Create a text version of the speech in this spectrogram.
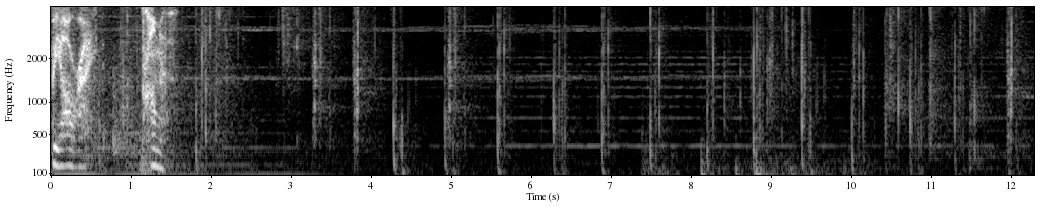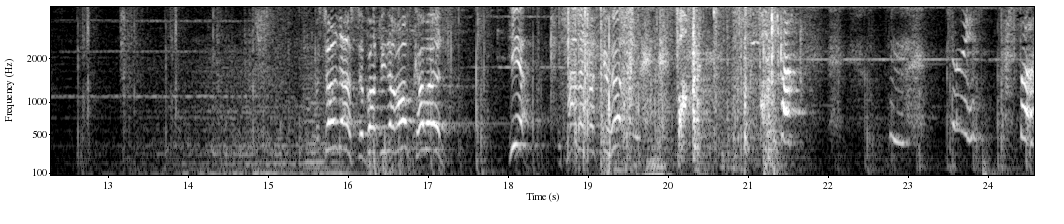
Be all right. Promise. Was soll das? Sofort wieder raufkommen! Hier! Ich habe etwas gehört! Fuck. Kasper! Nein, Kasper!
